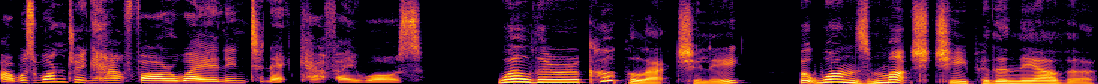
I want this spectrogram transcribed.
I was wondering how far away an internet cafe was. Well, there are a couple actually, but one's much cheaper than the other.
